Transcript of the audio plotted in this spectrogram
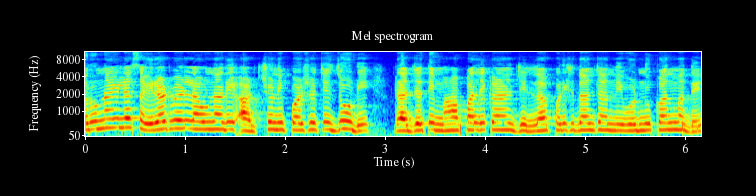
तरुणाईला सैराट वेळ लावणारी अडचणी पळशाची जोडी राज्यातील महापालिका आणि जिल्हा परिषदांच्या निवडणुकांमध्ये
